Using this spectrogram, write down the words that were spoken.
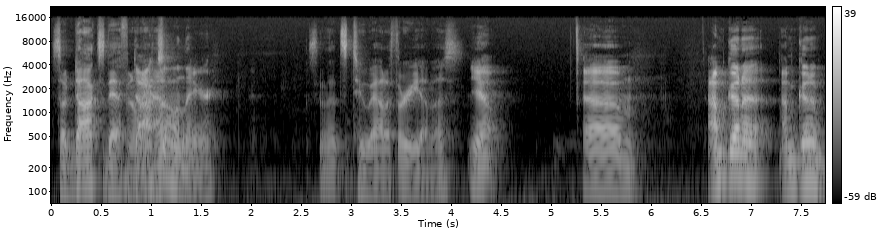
So Doc's definitely Doc's out. on there. So that's two out of three of us. Yeah. Um, I'm gonna I'm gonna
